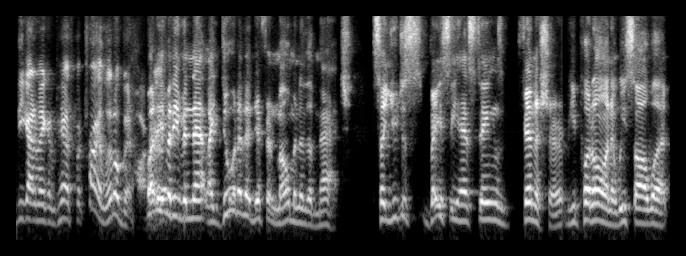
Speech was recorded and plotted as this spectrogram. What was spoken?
you got to make an appearance, but try a little bit harder. But even even that, like do it at a different moment of the match. So you just basically had Sting's finisher he put on, and we saw what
